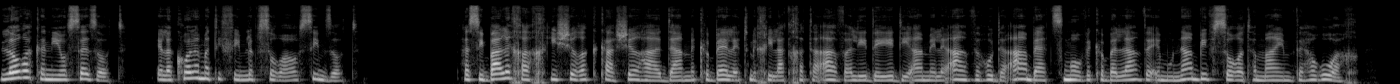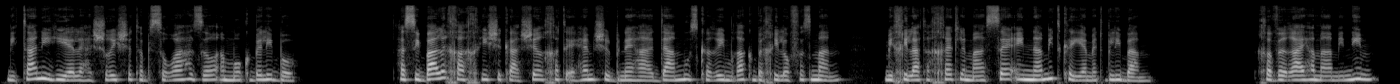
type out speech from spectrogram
לא רק אני עושה זאת, אלא כל המטיפים לבשורה עושים זאת. הסיבה לכך היא שרק כאשר האדם מקבל את מחילת חטאיו על ידי ידיעה מלאה והודאה בעצמו וקבלה ואמונה בבשורת המים והרוח, ניתן יהיה להשריש את הבשורה הזו עמוק בליבו. הסיבה לכך היא שכאשר חטאיהם של בני האדם מוזכרים רק בחילוף הזמן, מחילת החטא למעשה אינה מתקיימת בליבם. חבריי המאמינים,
